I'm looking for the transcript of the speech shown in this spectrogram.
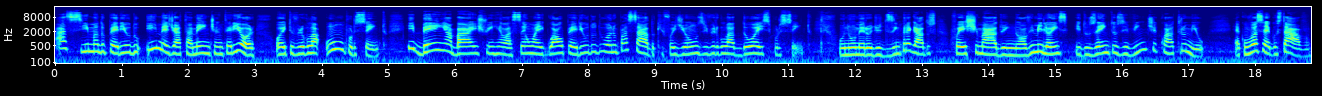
acima do período imediatamente anterior, 8,1%, e bem abaixo em relação ao igual período do ano passado, que foi de 11,2%. O número de desempregados foi estimado em 9 milhões e 224 mil. É com você, Gustavo.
